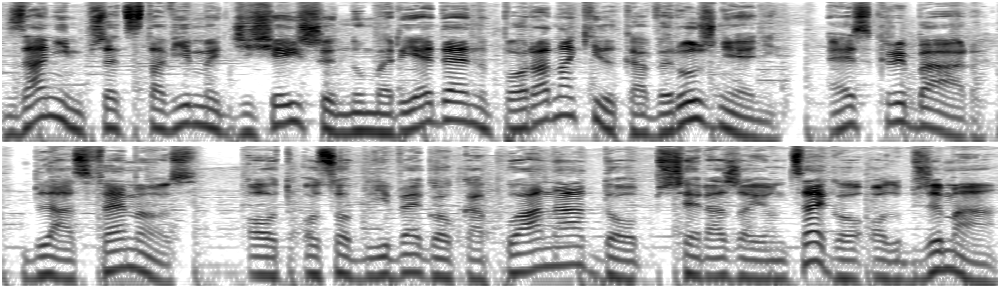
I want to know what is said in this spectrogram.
Zanim przedstawimy dzisiejszy numer jeden, pora na kilka wyróżnień. Escribar, Blasphemous, od osobliwego kapłana do przerażającego olbrzyma.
